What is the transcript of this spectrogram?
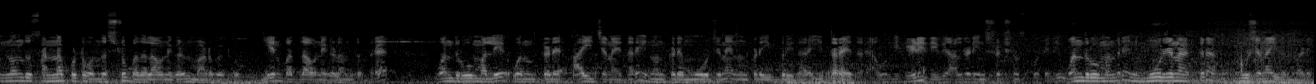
ಇನ್ನೊಂದು ಸಣ್ಣ ಪುಟ್ಟ ಒಂದಷ್ಟು ಬದಲಾವಣೆಗಳನ್ನ ಮಾಡಬೇಕು. ಏನು ಬದಲಾವಣೆಗಳು ಅಂತಂದ್ರೆ ಒಂದು ರೂಮಲ್ಲಿ ಒಂದು ಕಡೆ ಐದು ಜನ ಇದ್ದಾರೆ, ಇನ್ನೊಂದು ಕಡೆ ಮೂರು ಜನ, ಇನ್ನೊಂದು ಕಡೆ ಇಬ್ಬರು ಇದ್ದಾರೆ, ಈ ಥರ ಇದ್ದಾರೆ. ಅವ್ರಿಗೆ ಹೇಳಿದ್ದೀವಿ ಆಲ್ರೆಡಿ ಇನ್ಸ್ಟ್ರಕ್ಷನ್ಸ್ ಕೊಟ್ಟಿದ್ದೀವಿ ಒಂದು ರೂಮ್ ಅಂದರೆ ನೀವು ಮೂರು ಜನ ಆಗ್ತೀರಾ, ಮೂರು ಜನ ಇದನ್ನು ಮಾಡಿ.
